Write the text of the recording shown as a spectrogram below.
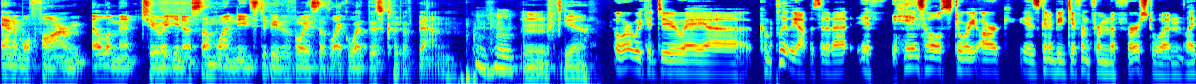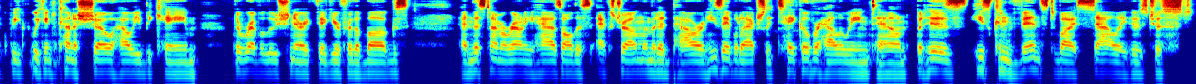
animal farm element to it, you know, someone needs to be the voice of like what this could have been. Mm, yeah. Or we could do a uh, completely opposite of that. If his whole story arc is going to be different from the first one, like we we can kind of show how he became the revolutionary figure for the bugs, and this time around he has all this extra unlimited power, and he's able to actually take over Halloween Town. But his he's convinced by Sally, who's just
